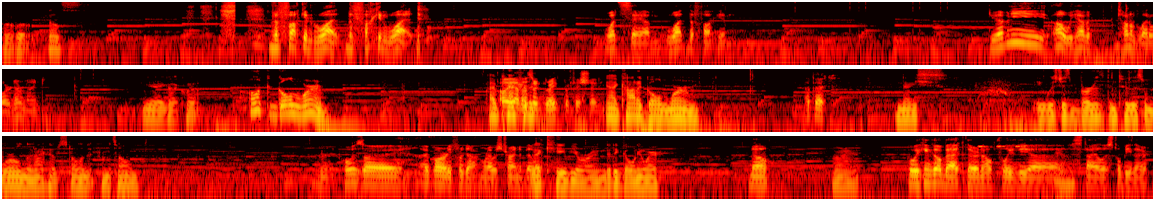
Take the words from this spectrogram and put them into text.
what, what else? The fucking what? The fucking what? What, Sam? What the fucking? Do you have any? Oh, we have a ton of lead ore. Never mind. Yeah, I got quite. Oh look, a gold worm. I've Oh yeah, those a- are great for fishing. Yeah, I caught a gold worm. Epic. Nice. It was just birthed into this world and I have stolen it from its home. Alright, what was I? I've already forgotten what I was trying to build. That cave you were in, did it go anywhere? No, Alright. but we can go back there and hopefully the uh, stylist will be there.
